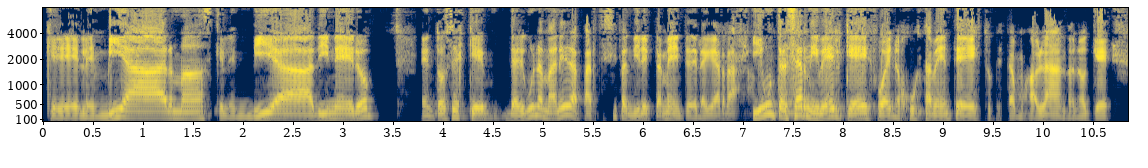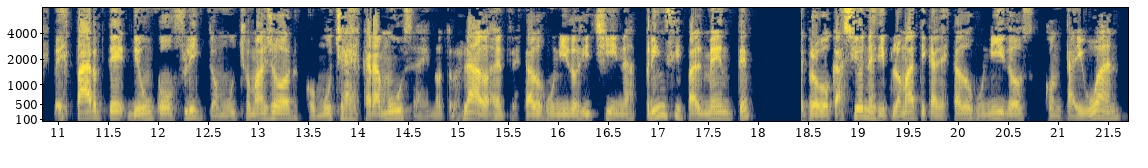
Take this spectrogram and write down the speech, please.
que le envía armas, que le envía dinero, entonces que de alguna manera participan directamente de la guerra. Y un tercer nivel que es, bueno, justamente esto que estamos hablando, ¿no? Que es parte de un conflicto mucho mayor, con muchas escaramuzas en otros lados entre Estados Unidos y China, principalmente provocaciones diplomáticas de Estados Unidos con Taiwán,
